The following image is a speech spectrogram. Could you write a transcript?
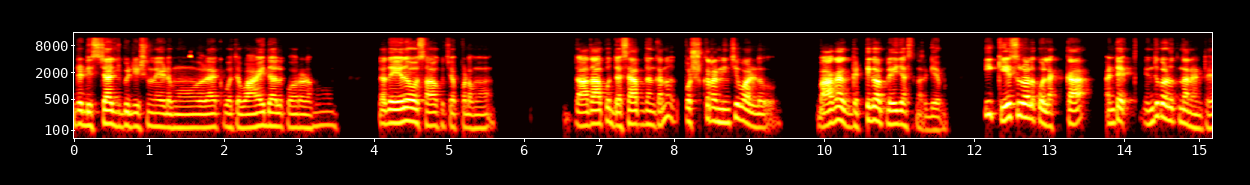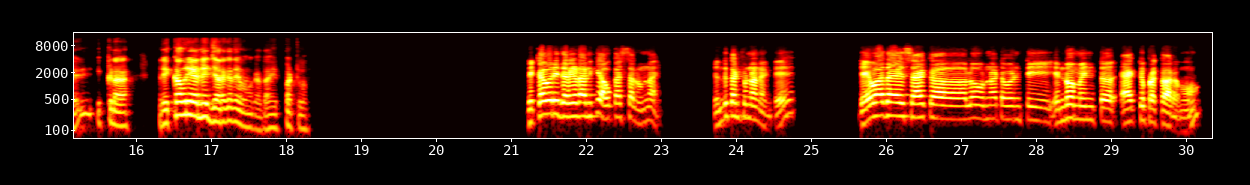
అంటే డిశ్చార్జ్ పిటిషన్‌లు వేయడము లేకపోతే వాయిదాలు కోరడము, లేదా ఏదో సాకు చెప్పడము. దాదాపు దశాబ్దం కన్నా పుష్కరం నుంచి వాళ్ళు బాగా గట్టిగా ప్లే చేస్తున్నారు గేమ్. ఈ కేసులు వాళ్ళకు లెక్క అంటే ఎందుకు అడుగుతున్నానంటే ఇక్కడ రికవరీ అనేది జరగదేమో కదా ఇప్పట్లో. రికవరీ జరగడానికి అవకాశాలు ఉన్నాయి ఎందుకంటున్నానంటే, దేవాదాయ శాఖలో ఉన్నటువంటి ఎండోమెంట్ యాక్ట్ ప్రకారము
